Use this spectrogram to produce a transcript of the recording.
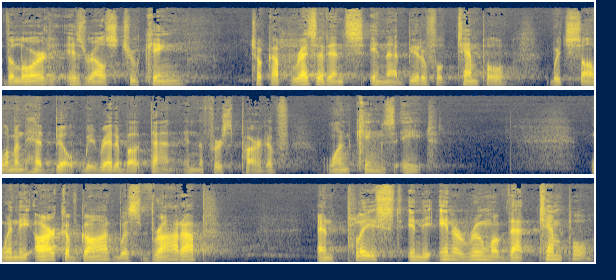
the Lord, Israel's true king, took up residence in that beautiful temple which Solomon had built. We read about that in the first part of 1 Kings 8 when the ark of God was brought up and placed in the inner room of that temple,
